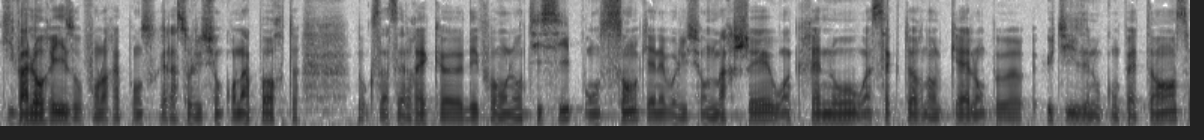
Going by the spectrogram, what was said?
qui valorisent au fond la réponse et la solution qu'on apporte. Donc ça, c'est vrai que des fois on l'anticipe, on sent qu'il y a une évolution de marché ou un créneau ou un secteur dans lequel on peut utiliser nos compétences.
